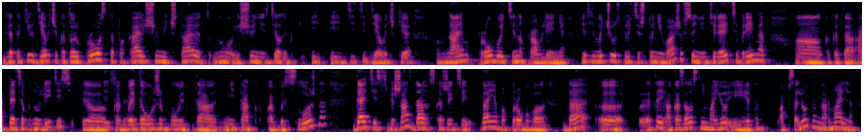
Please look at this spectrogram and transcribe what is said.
для таких девочек, которые просто пока еще мечтают, но еще не сделали никакие, и, идите, девочки, в найм, пробуйте направление. Если вы чувствуете, что не ваше, все, не теряйте время, а, как это, опять обнулитесь, э, как дальше. бы это уже будет, да, не так как бы сложно. Дайте себе шанс, да, скажите, да, я попробовала, да, э, это оказалось не мое, и это абсолютно нормально.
